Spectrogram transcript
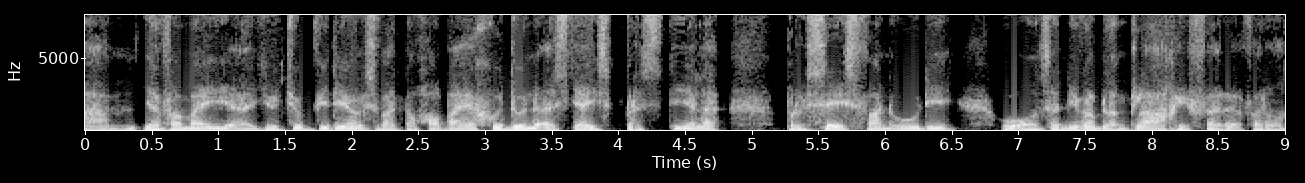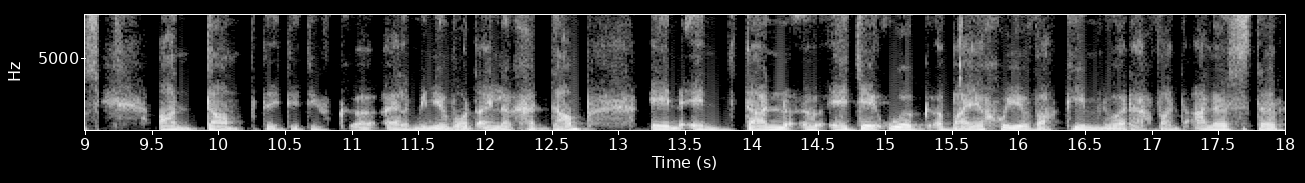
Um een van my uh, YouTube video's wat nogal baie goed doen is juis presiele proses van hoe die hoe ons 'n nuwe blinklaagie vir vir ons aandamp. Die die, die uh, aluminium word eintlik gedamp en en dan uh, het jy ook 'n baie goeie vakuum nodig want anderster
